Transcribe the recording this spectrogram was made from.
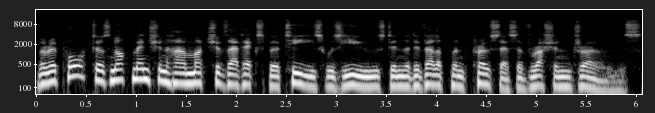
the report does not mention how much of that expertise was used in the development process of Russian drones.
